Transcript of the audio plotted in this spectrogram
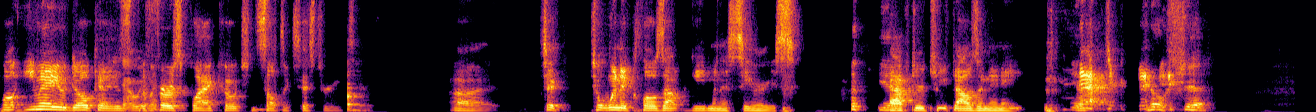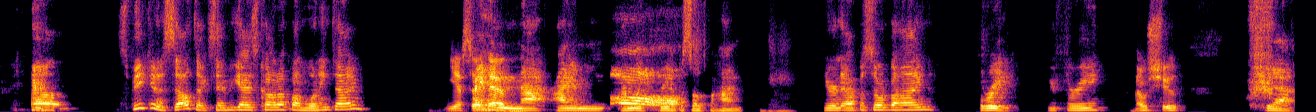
Well, Ime Udoka is Yeah, we the might- first black coach in Celtics history to uh, to to win a closeout game in a series Yeah, after 2008. yeah. no shit. Um, speaking of Celtics, have you guys caught up on winning time? Yes, I I have. not. I am. I'm like three episodes behind. You're an episode behind. Three. You three. Oh shoot. Yeah.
